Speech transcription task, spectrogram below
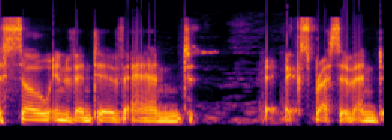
so inventive and expressive. And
